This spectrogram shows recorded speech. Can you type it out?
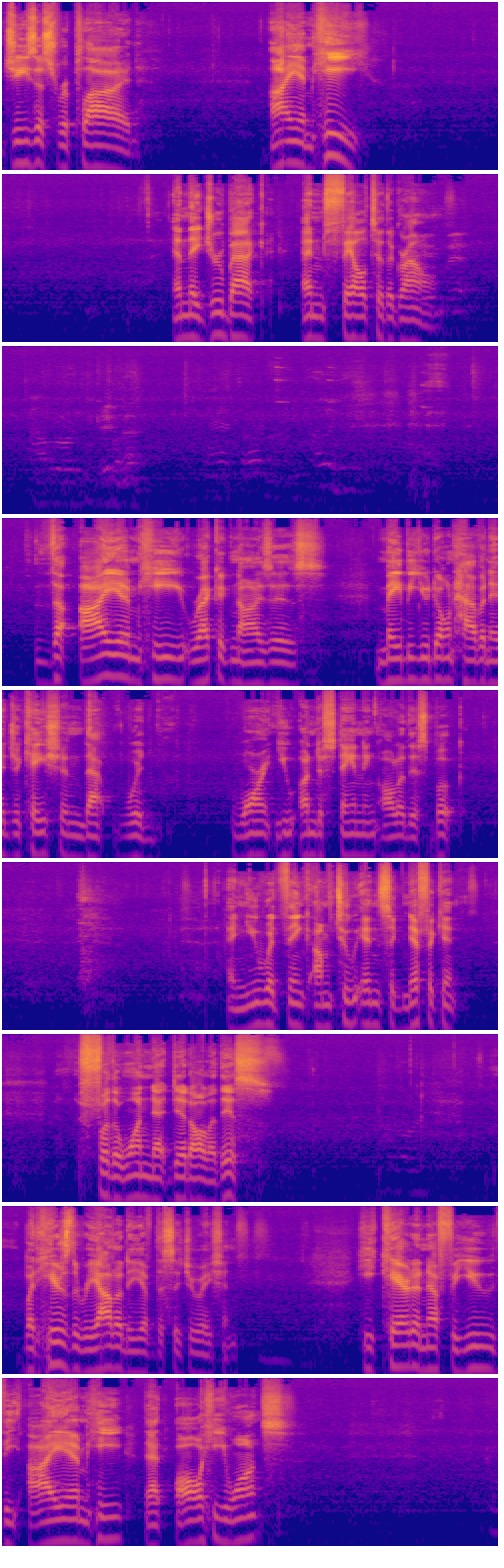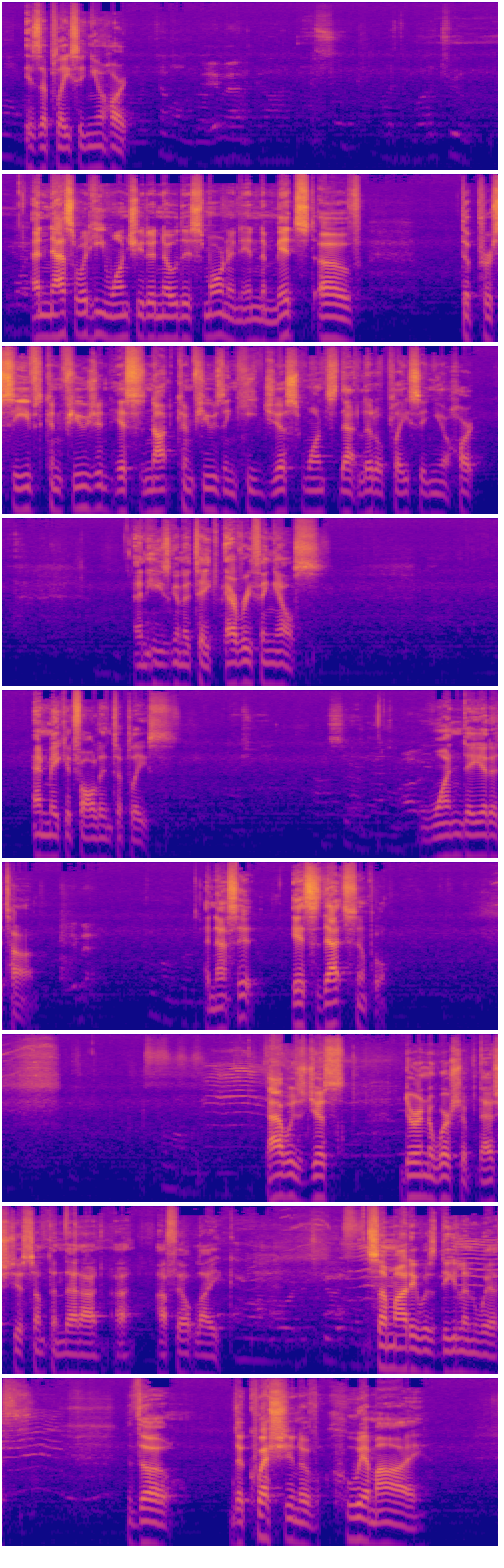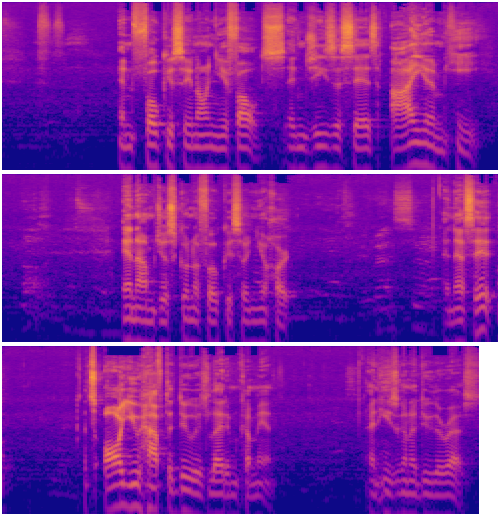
Jesus replied, I am he. And they drew back and fell to the ground. The I am he recognizes maybe you don't have an education that would warrant you understanding all of this book. And you would think I'm too insignificant for the one that did all of this. But here's the reality of the situation He cared enough for you, the I am He, that all He wants is a place in your heart. And that's what He wants you to know this morning. In the midst of the perceived confusion, it's not confusing. He just wants that little place in your heart. And He's going to take everything else and make it fall into place. One day at a time. And that's it. It's that simple. That was just during the worship. That's just something that I, I, I felt like somebody was dealing with. The, the question of who am I and focusing on your faults. And Jesus says, I am He and I'm just going to focus on your heart. And that's it. That's all you have to do is let him come in, and he's going to do the rest.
